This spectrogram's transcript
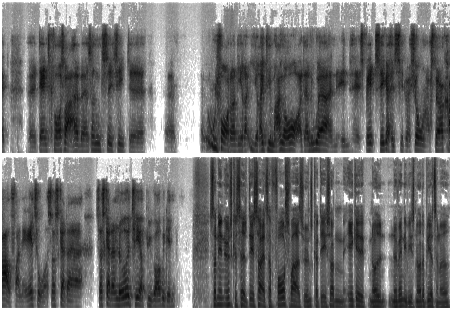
at øh, dansk forsvar har været sådan set, set øh, øh udfordret i, i rigtig mange år, og der nu er en, en spændt sikkerhedssituation og større krav fra NATO, og så skal, der, så skal der noget til at bygge op igen. Sådan en ønskeseddel, det er så altså forsvarets ønsker, det er sådan ikke noget, nødvendigvis noget, der bliver til noget?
